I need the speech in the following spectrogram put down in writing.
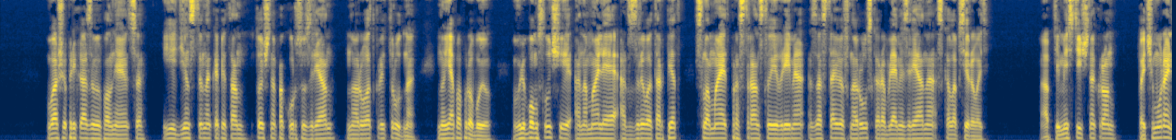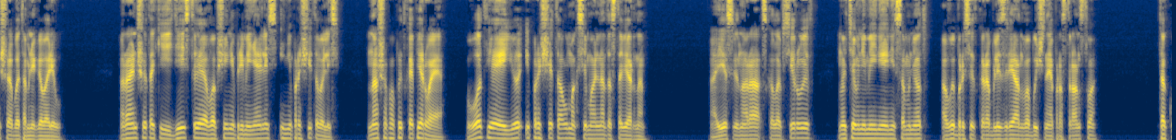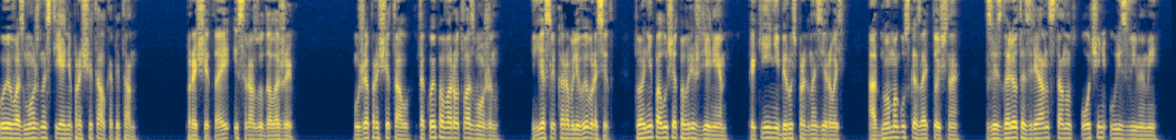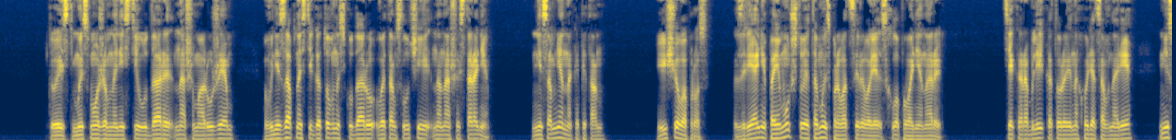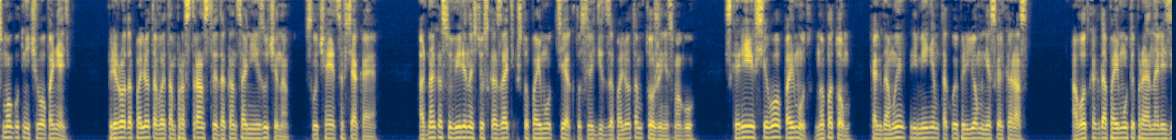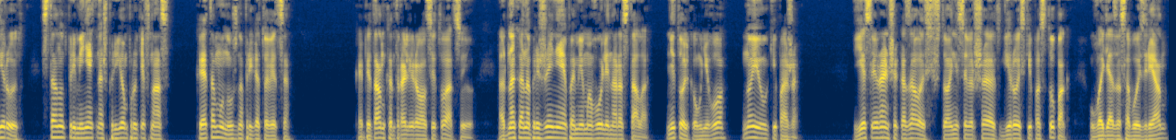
«Ваши приказы выполняются. Единственно, капитан, точно по курсу Зриан, нору открыть трудно, но я попробую. В любом случае, аномалия от взрыва торпед сломает пространство и время, заставив нору с кораблями Зриана сколлапсировать. Оптимистично, Крон. Почему раньше об этом не говорил? Раньше такие действия вообще не применялись и не просчитывались. Наша попытка первая. Вот я ее и просчитал максимально достоверно. А если нора сколлапсирует, но тем не менее не сомнет, а выбросит корабли Зриан в обычное пространство? Такую возможность я не просчитал, капитан. Просчитай и сразу доложи. Уже просчитал, такой поворот возможен. Если корабли выбросит, то они получат повреждения, какие не берусь прогнозировать. Одно могу сказать точно. Звездолеты Зриан станут очень уязвимыми. То есть мы сможем нанести удары нашим оружием, внезапность и готовность к удару в этом случае на нашей стороне. Несомненно, капитан. Еще вопрос. Зряне поймут, что это мы спровоцировали схлопывание норы. Те корабли, которые находятся в норе, не смогут ничего понять. Природа полета в этом пространстве до конца не изучена, случается всякое. Однако с уверенностью сказать, что поймут те, кто следит за полетом, тоже не смогу. Скорее всего, поймут, но потом, когда мы применим такой прием несколько раз. А вот когда поймут и проанализируют, станут применять наш прием против нас. К этому нужно приготовиться. Капитан контролировал ситуацию, однако напряжение помимо воли нарастало, не только у него, но и у экипажа. Если раньше казалось, что они совершают геройский поступок, уводя за собой Зриан,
